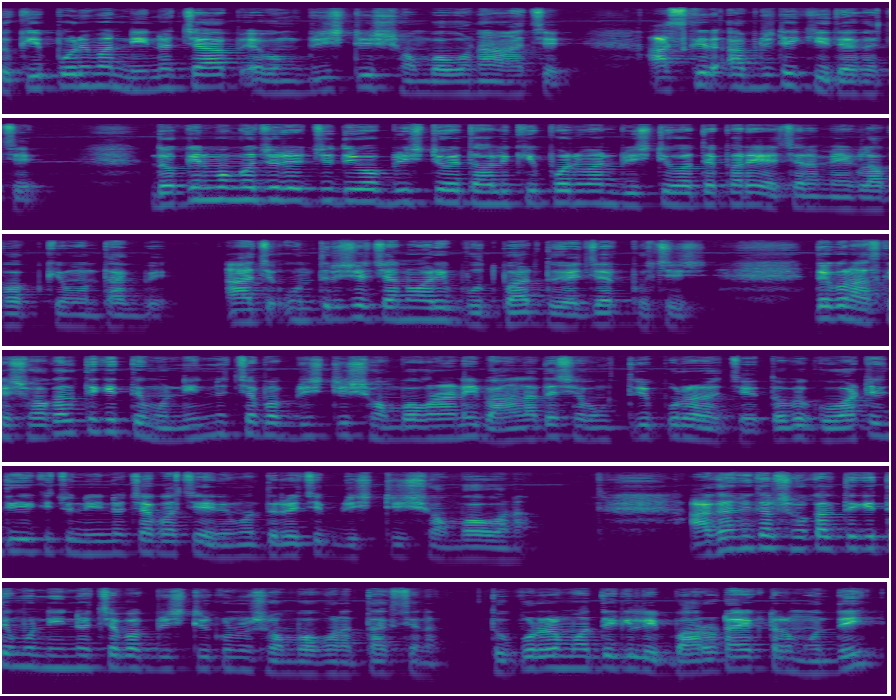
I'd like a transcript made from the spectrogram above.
তো কী পরিমাণ নিম্নচাপ এবং বৃষ্টির সম্ভাবনা আছে? আজকের আপডেটে কী দেখাচ্ছে? দক্ষিণবঙ্গ জুড়ে যদিও বৃষ্টি হয়, তাহলে কী পরিমাণ বৃষ্টি হতে পারে? এছাড়া মেঘলাভাব কেমন থাকবে? আজ উনত্রিশে জানুয়ারি বুধবার দুই হাজার পঁচিশ। দেখুন, আজকে সকাল থেকে তেমন নিম্নচাপ বা বৃষ্টির সম্ভাবনা নেই বাংলাদেশ এবং ত্রিপুরা রাজ্যে। তবে গুয়াহাটির দিকে কিছু নিম্নচাপ আছে, এর মধ্যে রয়েছে বৃষ্টির সম্ভাবনা। আগামীকাল সকাল থেকে তেমন নিম্নচাপ বা বৃষ্টির কোনো সম্ভাবনা থাকছে না। দুপুরের মধ্যে গেলে বারোটা একটার মধ্যেই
